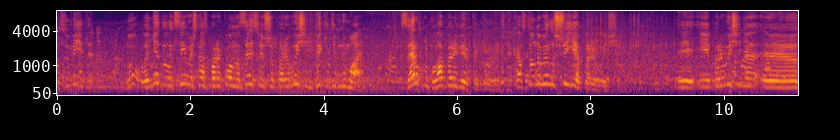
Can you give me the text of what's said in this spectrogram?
Розумієте? Ну, Леонід Олексійович нас переконав на сесію, що перевищень викидів немає. В серпні була перевірка екологічна, яка встановила, що є перевищення. І, перевищення е, е,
